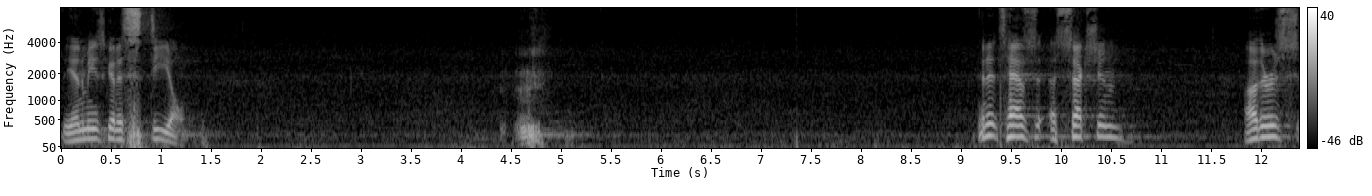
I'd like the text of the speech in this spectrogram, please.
the enemy is going to steal. then it has a section, others,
